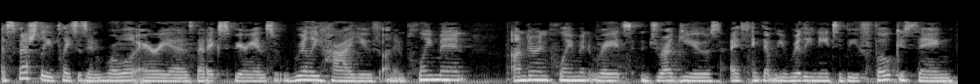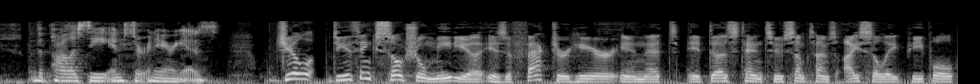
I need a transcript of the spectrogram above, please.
especially places in rural areas that experience really high youth unemployment, underemployment rates, drug use. I think that we really need to be focusing the policy in certain areas. Jill, do you think social media is a factor here in that it does tend to sometimes isolate people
